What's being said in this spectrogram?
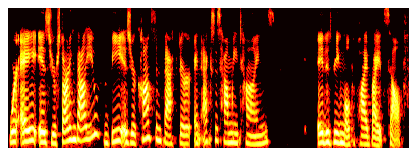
where a is your starting value, b is your constant factor, and x is how many times it is being multiplied by itself.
